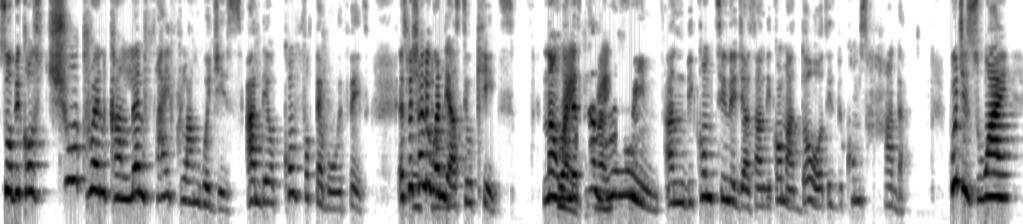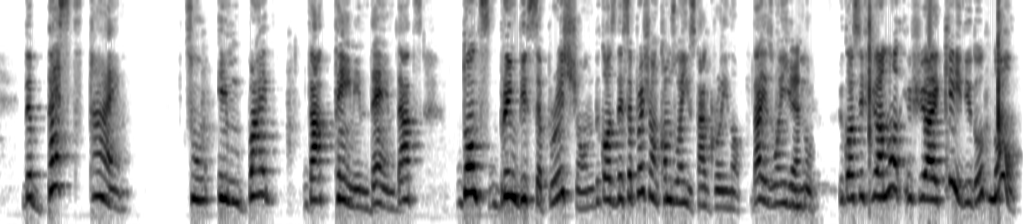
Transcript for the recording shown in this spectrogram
So because children can learn five languages and they're comfortable with it, especially when they are still kids. Now, when they start right. growing and become teenagers and become adults, it becomes harder. Which is why the best time to imbibe that thing in them that's don't bring this separation because the separation comes when you start growing up that is when you Yeah. know because if you are not if you are a kid you don't know.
